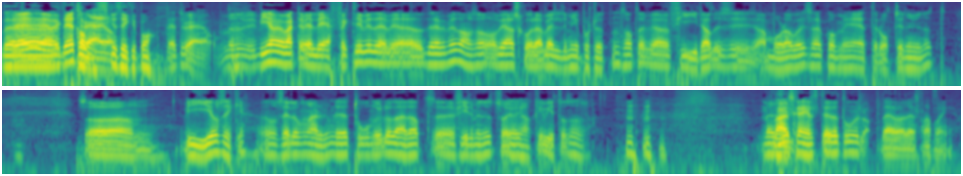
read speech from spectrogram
Det er det tror jeg, ganske sikker på. Det tror jeg, òg. Men vi har jo vært veldig effektive i det vi har drevet med. Da, og vi har skåra veldig mye på slutten. Så at vi har fire av, disse, av måla våre så har kommet etter 80 minutter. Så um, vi gir oss ikke. Selv om Elvum leder 2-0 og det er hatt uh, fire minutter, så har ikke vi gitt oss. Altså. Men Nei. vi skal helst lede 2-0. Det er jo det som er poenget.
